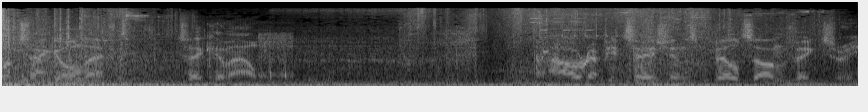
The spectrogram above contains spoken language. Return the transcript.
One tango left. Take him out. Our reputation's built on victory.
